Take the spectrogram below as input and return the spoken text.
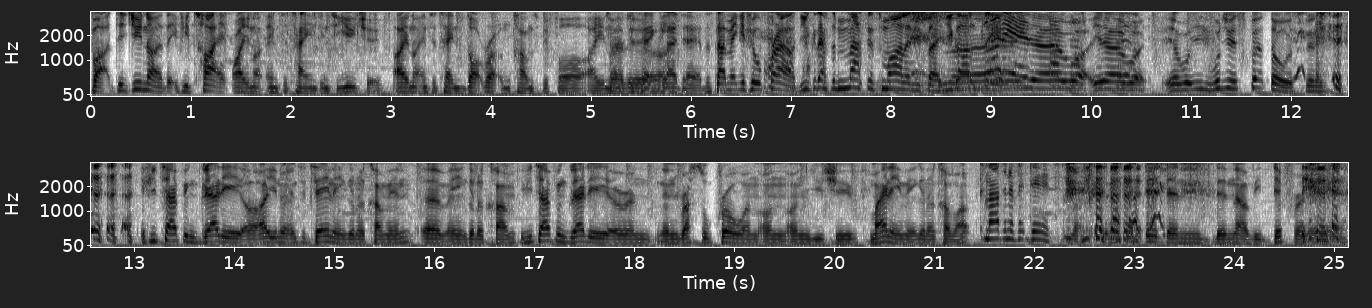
But did you know that if you type Are You Not Entertained into YouTube, Are You Not Entertained dot rotten comes before Are You Not Gladiator. Entertained Gladiator? Does that make you feel proud? You, that's a massive smile on his face. You can't see That it. is yeah, what, fantastic yeah, what, yeah. What, you, what do you expect though? It's been if you type in Gladiator, are you not entertaining? Ain't gonna come in, um, ain't gonna come. If you type in Gladiator and, and Russell Crowe on, on on YouTube, my name ain't gonna come up. Imagine if it did. No, if it did, then then that would be different.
